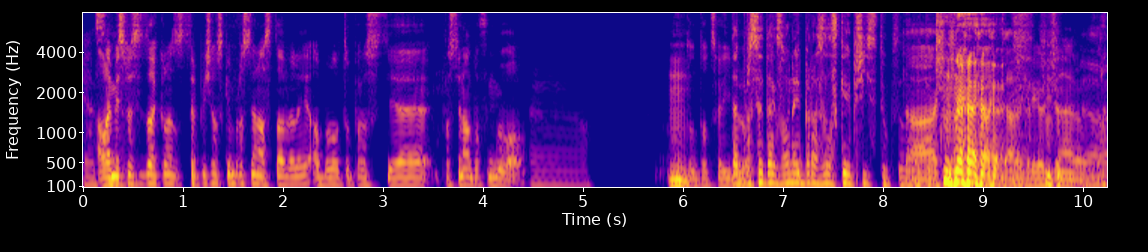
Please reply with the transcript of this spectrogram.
jasně. Ale my jsme si to takhle s Trpišovským prostě nastavili a bylo to prostě, prostě nám to fungovalo. Jo. Hmm. O tom to celý To je prostě takzvaný brazilský přístup. To tak, taky. tak, tak, tak, Rio de Janeiro. Jo, no.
